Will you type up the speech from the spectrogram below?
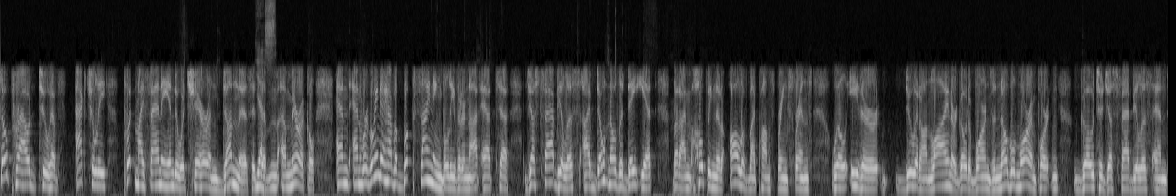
so proud to have actually put my fanny into a chair and done this. It's Yes. a, a miracle. And and we're going to have a book signing, believe it or not, at uh, Just Fabulous. I don't know the date yet, but I'm hoping that all of my Palm Springs friends will either do it online or go to Barnes and Noble. More important, go to Just Fabulous and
